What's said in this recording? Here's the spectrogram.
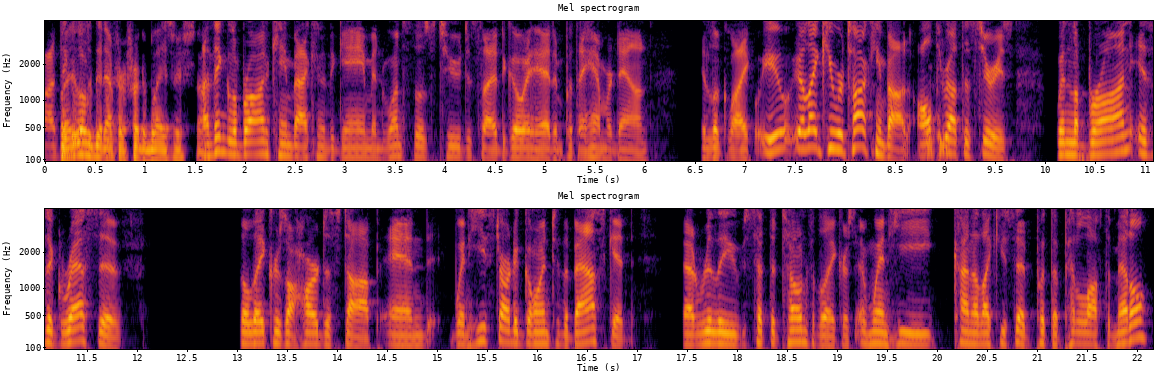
I think but it was a good effort for the Blazers. So. I think LeBron came back into the game, and once those two decided to go ahead and put the hammer down, it looked like you like you were talking about all throughout the series. When LeBron is aggressive, the Lakers are hard to stop, and when he started going to the basket, that really set the tone for the Lakers. And when he kind of, like you said, put the pedal off the metal,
